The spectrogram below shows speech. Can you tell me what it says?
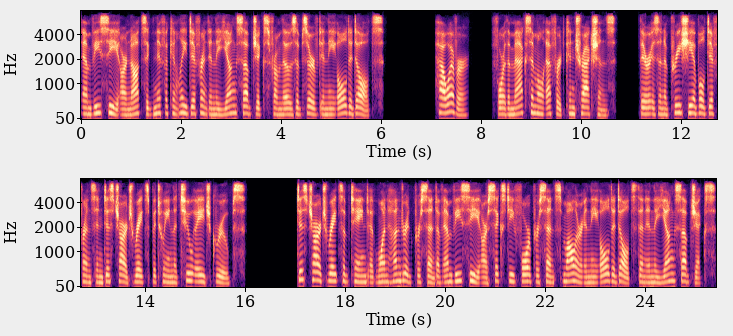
MVC are not significantly different in the young subjects from those observed in the old adults. However, for the maximal effort contractions, there is an appreciable difference in discharge rates between the two age groups. Discharge rates obtained at 100% of MVC are 64% smaller in the old adults than in the young subjects,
